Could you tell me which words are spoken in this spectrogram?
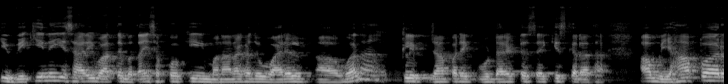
कि विकी ने ये सारी बातें बताई सबको कि मनारा का जो वायरल हुआ ना क्लिप जहाँ पर एक वो डायरेक्टर से किस कर रहा था। अब यहाँ पर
